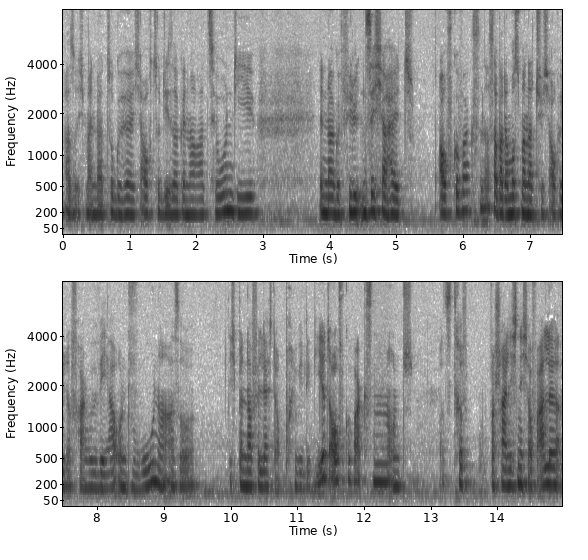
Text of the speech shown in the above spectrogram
Also ich meine, dazu gehöre ich auch zu dieser Generation, die in einer gefühlten Sicherheit aufgewachsen ist. Aber da muss man natürlich auch wieder fragen, wer und wo. Ne? Also ich bin da vielleicht auch privilegiert aufgewachsen und es trifft wahrscheinlich nicht auf alle,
